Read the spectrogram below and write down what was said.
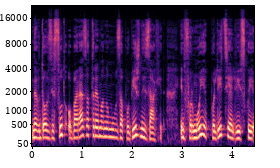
Невдовзі суд обере затриманому запобіжний захід, інформує поліція Львівської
